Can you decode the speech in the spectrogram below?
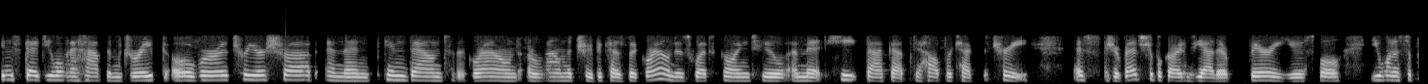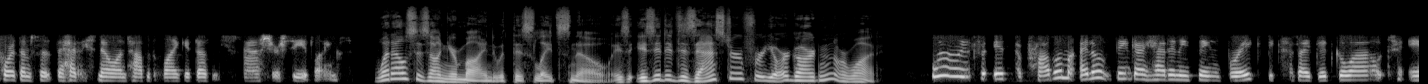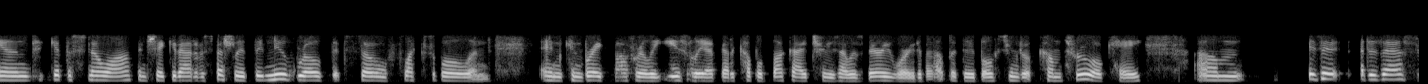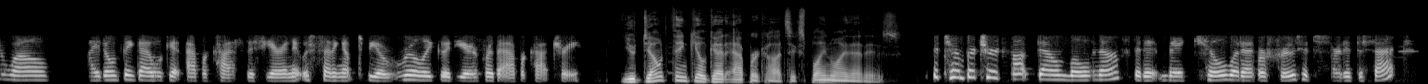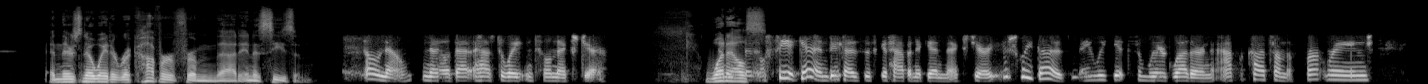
Instead, you want to have them draped over a tree or shrub and then pinned down to the ground around the tree because the ground is what's going to emit heat back up to help protect the tree. As for your vegetable gardens, yeah, they're very useful. You want to support them so that the heavy snow on top of the blanket doesn't smash your seedlings. What else is on your mind with this late snow? Is is it a disaster for your garden or what? Well, it's it's a problem. I don't think I had anything break because I did go out and get the snow off and shake it out of, especially the new growth that's so flexible and and can break off really easily. I've got a couple buckeye trees I was very worried about, but they both seem to have come through okay. Um, is it a disaster? Well, I don't think I will get apricots this year, and it was setting up to be a really good year for the apricot tree. You don't think you'll get apricots. Explain why that is. The temperature dropped down low enough that it may kill whatever fruit had started to set. And there's no way to recover from that in a season. Oh, no, no, that has to wait until next year. What and else? We'll see again because this could happen again next year. It usually does. May we get some weird weather and apricots on the front range.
